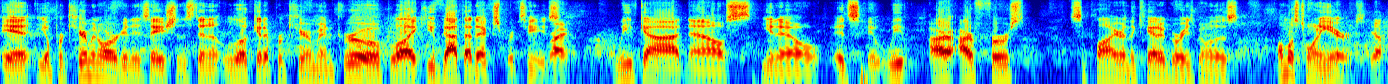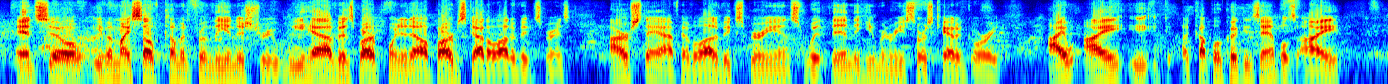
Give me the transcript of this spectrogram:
It, you know, procurement organizations didn't look at a procurement group like you've got that expertise. Right. We've got now, you know, it's it, we our our first supplier in the category has been with us almost 20 years. Yep. And so, even myself coming from the industry, we have, as Barb pointed out, Barb's got a lot of experience. Our staff have a lot of experience within the human resource category. I, I a couple of quick examples. I,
